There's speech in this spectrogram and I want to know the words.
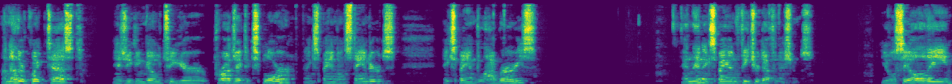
Another quick test is you can go to your Project Explorer and expand on standards, expand libraries. and then expand feature definitions. You will see all the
